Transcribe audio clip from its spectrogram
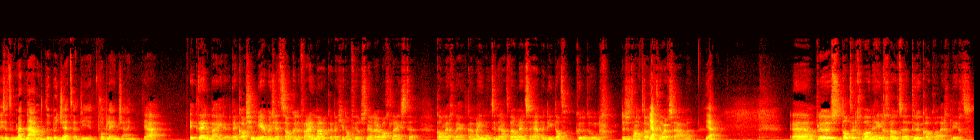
is het met name de budgetten die het probleem zijn? Ja, ik denk beide. Ik denk als je meer budget zou kunnen vrijmaken, dat je dan veel sneller wachtlijsten kan wegwerken. Maar je moet inderdaad wel mensen hebben die dat kunnen doen. Dus het hangt wel echt heel erg samen. Ja. Uh, plus dat er gewoon een hele grote druk ook wel echt ligt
